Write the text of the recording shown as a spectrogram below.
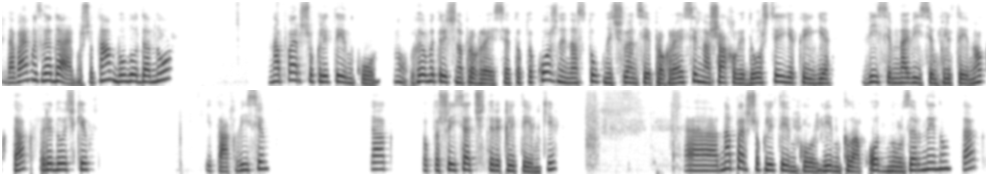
давай ми згадаємо, що там було дано на першу клітинку ну, геометрична прогресія, тобто кожний наступний член цієї прогресії на шаховій дошці, який є 8 на 8 клітинок, так, рядочків. І так, 8. Так, тобто 64 клітинки. Е, на першу клітинку він клав одну зернину, так?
